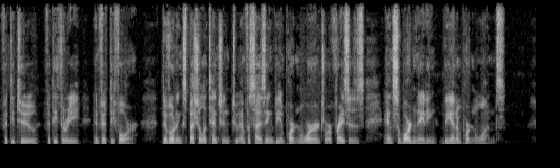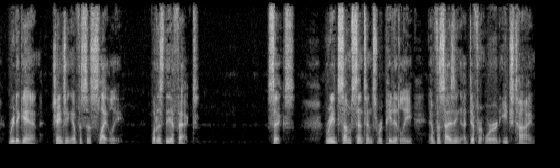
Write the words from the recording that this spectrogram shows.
52, 53, and 54, devoting special attention to emphasizing the important words or phrases and subordinating the unimportant ones. Read again, changing emphasis slightly. What is the effect? 6. Read some sentence repeatedly, emphasizing a different word each time,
